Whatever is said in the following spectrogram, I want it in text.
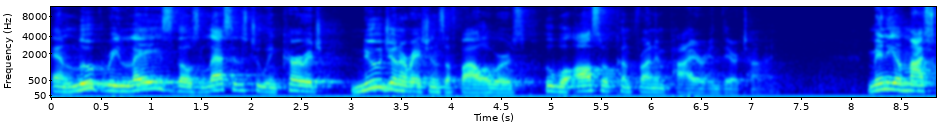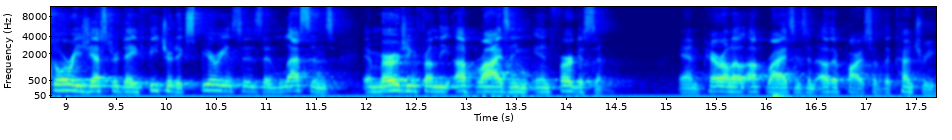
And Luke relays those lessons to encourage new generations of followers who will also confront empire in their time. Many of my stories yesterday featured experiences and lessons emerging from the uprising in Ferguson and parallel uprisings in other parts of the country.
